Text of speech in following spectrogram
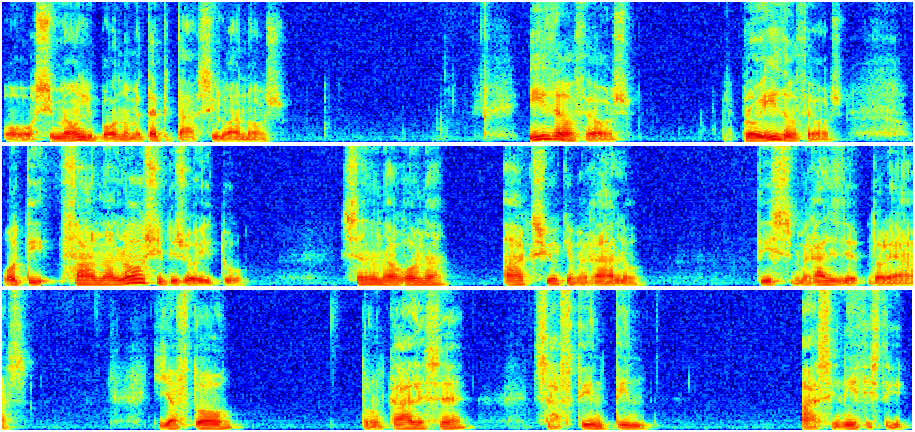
Ο Σιμεών λοιπόν ο μετέπειτα Σιλουανός είδε ο Θεός προείδε ο Θεός ότι θα αναλώσει τη ζωή του σε έναν αγώνα άξιο και μεγάλο της μεγάλης δωρεάς. Και γι' αυτό τον κάλεσε σε αυτήν την ασυνήθιστη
